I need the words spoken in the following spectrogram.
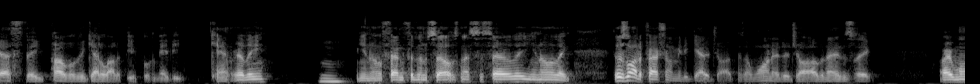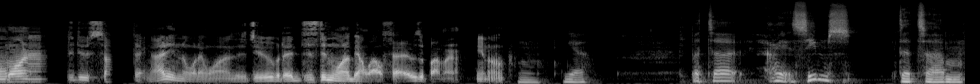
guess they probably get a lot of people who maybe can't really, Hmm. you know, fend for themselves necessarily. You know, like there's a lot of pressure on me to get a job because I wanted a job, and I was like, I wanted to do something. I didn't know what I wanted to do, but I just didn't want to be on welfare. It was a bummer, you know. yeah, but uh, I mean, it seems that um,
